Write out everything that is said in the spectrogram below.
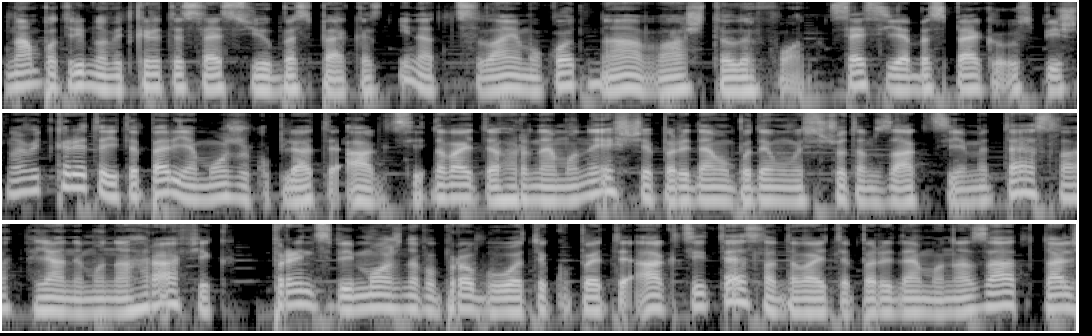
нам потрібно відкрити сесію безпеки і надсилаємо код на ваш телефон. Сесія безпеки успішно відкрита, і тепер я можу купляти акції. Давайте горнемо нижче, перейдемо, подивимося, що там з акціями Тесла, глянемо на графік. Принципі, можна попробувати купити акції Тесла. Давайте перейдемо назад. Далі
